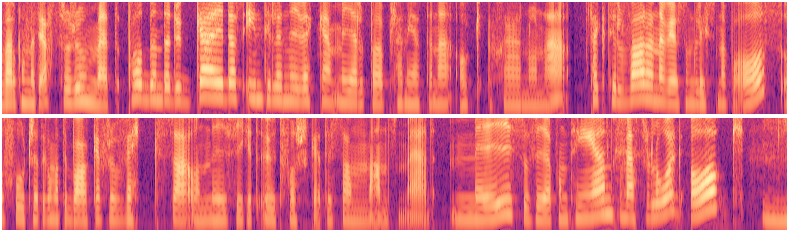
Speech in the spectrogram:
Och välkomna till Astrorummet. Podden där du guidas in till en ny vecka med hjälp av planeterna och stjärnorna. Tack till var och en av er som lyssnar på oss och fortsätter komma tillbaka för att växa och nyfiket utforska tillsammans med mig, Sofia Pontén, som är astrolog och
